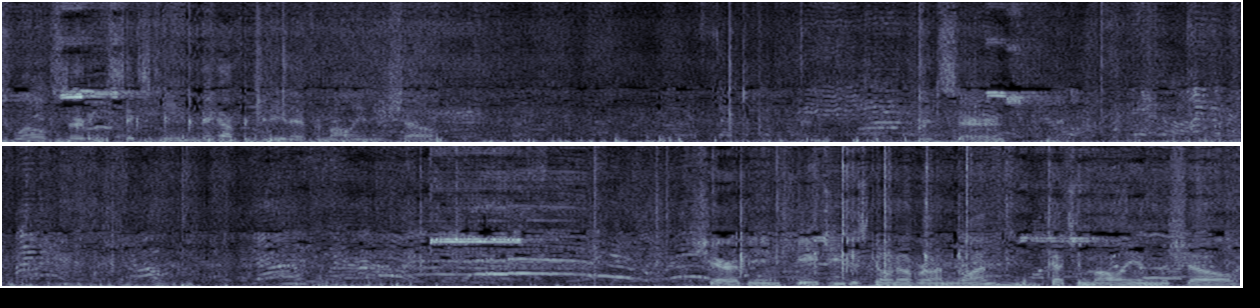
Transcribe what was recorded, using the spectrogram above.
Okay. 12 serving 16. Big opportunity there for Molly and Michelle. Good serve. Shara being cagey, just going over on one, catching Molly and Michelle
